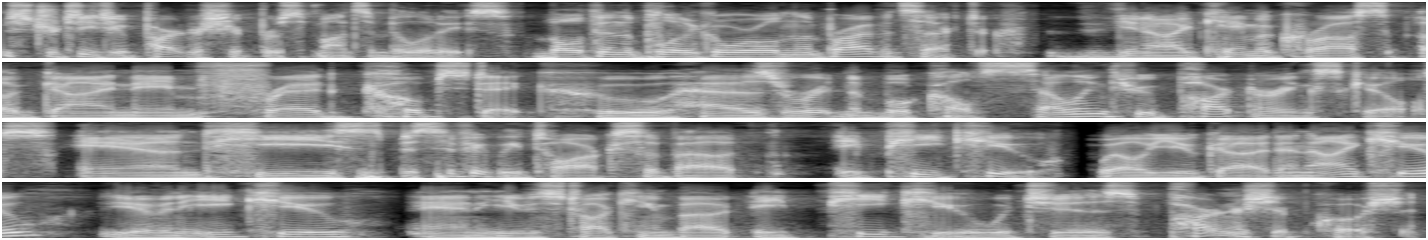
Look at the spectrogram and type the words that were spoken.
strategic partnership responsibilities, both in the political world and the private sector. You know, I came across a guy named Fred Copestake who has written a book called Selling Through Partnering Skills. And he specifically talks about a PQ. Well, you've got an IQ, you have an EQ, and he was talking about a PQ, which is partnership quotient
